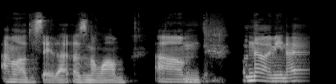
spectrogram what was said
I'm allowed to say that as an alum. Um, no, I mean I.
